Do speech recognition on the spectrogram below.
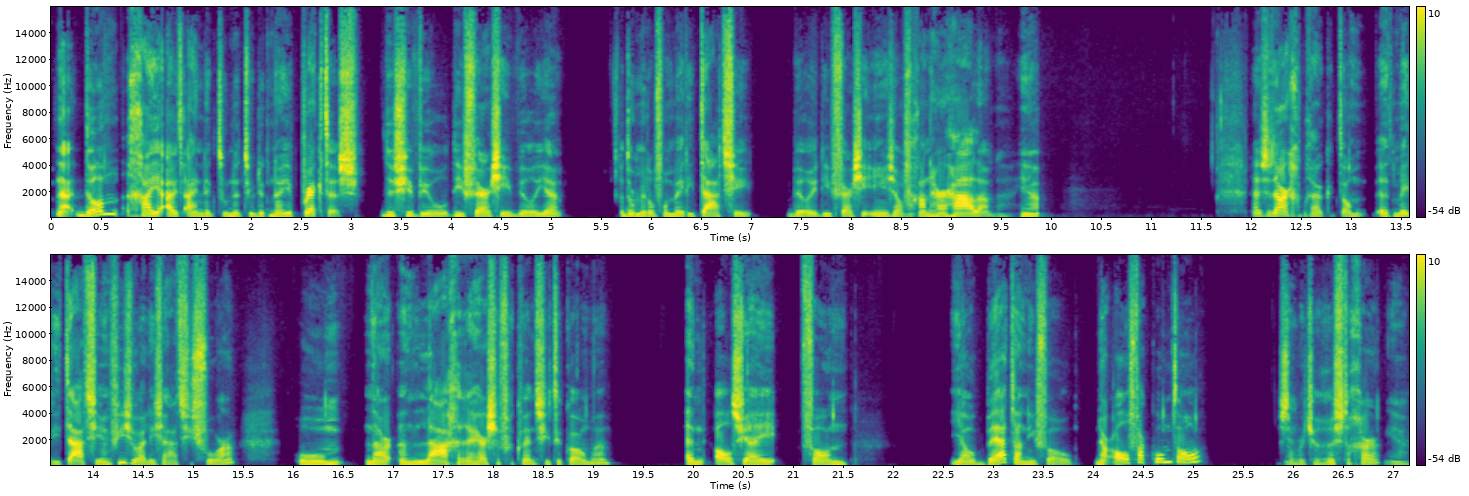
Nou, dan ga je uiteindelijk toe natuurlijk naar je practice. Dus je wil die versie, wil je door middel van meditatie, wil je die versie in jezelf gaan herhalen. Ja. Nou, dus daar gebruik ik dan het meditatie en visualisaties voor. Om naar een lagere hersenfrequentie te komen. En als jij van jouw beta-niveau naar alfa komt al, dus dan Ja. word je rustiger, Ja.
